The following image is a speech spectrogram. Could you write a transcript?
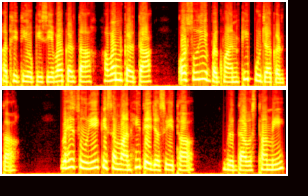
अतिथियों की सेवा करता, हवन करता और सूर्य भगवान की पूजा करता। वह सूर्य के समान ही तेजस्वी था। वृद्धावस्था में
